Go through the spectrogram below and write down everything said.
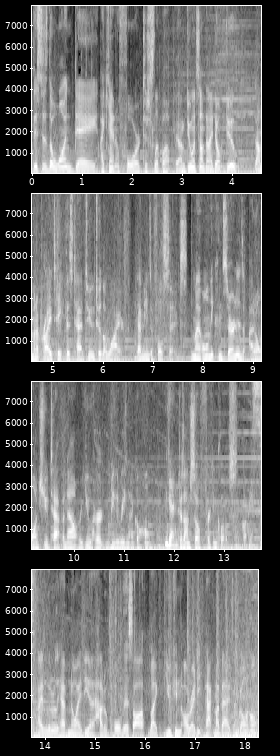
This is the one day I can't afford to slip up. I'm doing something I don't do. I'm gonna probably take this tattoo to the wire. That means a full six. My only concern is I don't want you tapping out or you hurt and be the reason I go home. Yeah. Because I'm so freaking close. Of course. I literally have no idea how to pull this off. Like, you can already pack my bags, I'm going home.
